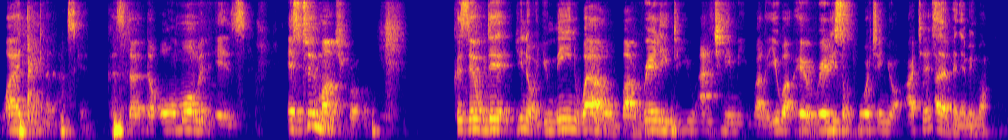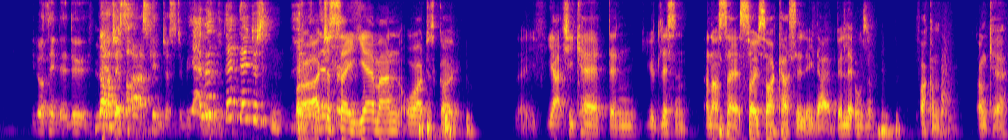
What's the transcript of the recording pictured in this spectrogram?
why are you even asking? Because the, the whole moment is, it's too much, bro. Because they, they, you know, you mean well, but really, do you actually mean well? Are you out here really supporting your artist? I don't think they mean well. You don't think they do? No, they're just they- asking just to be. Yeah, cool. they're, they're, they're just Bro, I just free. say yeah, man, or I just go. If you actually cared, then you'd listen. And I say it so sarcastically that it belittles them. Fuck them. Don't care.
